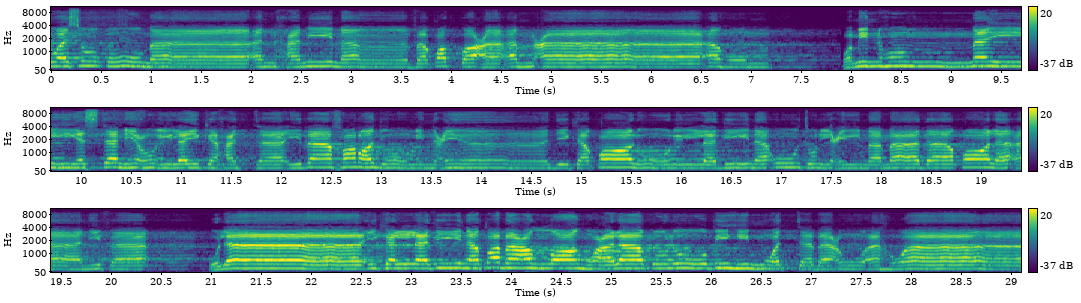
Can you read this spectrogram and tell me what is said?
وسقوا ماء حميما فقطع أمعاءهم ومنهم من يستمع إليك حتى إذا خرجوا من عندك قالوا للذين أوتوا العلم ماذا قال آنفا أولئك الذين طبع الله على قلوبهم واتبعوا أهواءهم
